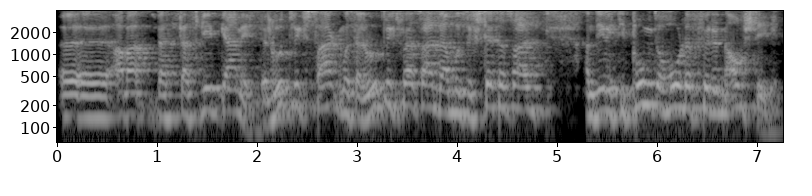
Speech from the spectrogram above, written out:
Äh, aber das, das geht gar nicht. Der Ludwigspark muss der Ludwigspark sein, da muss die Stätte sein, an dem ich die Punkte hole für den Aufstieg.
